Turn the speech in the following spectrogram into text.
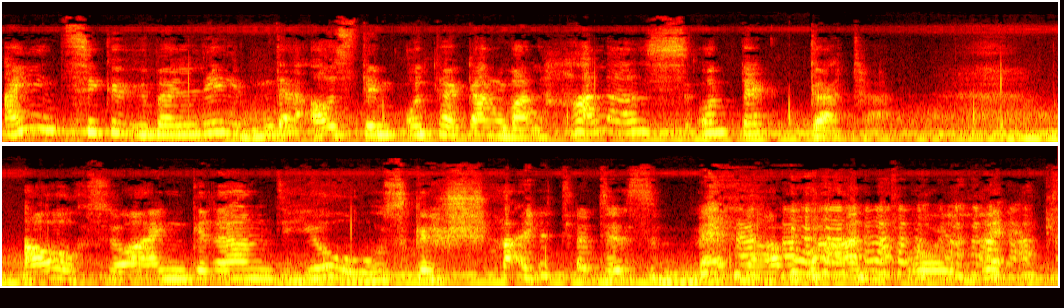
einzige Überlebende aus dem Untergang Valhallas und der Götter. Auch so ein grandios gescheitertes Männerbahnprojekt.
